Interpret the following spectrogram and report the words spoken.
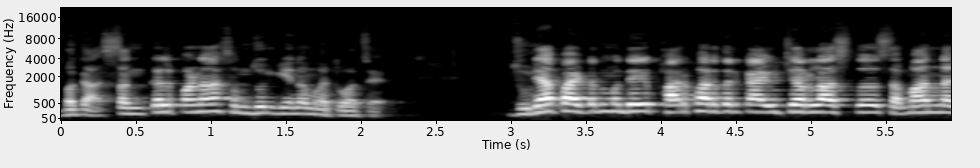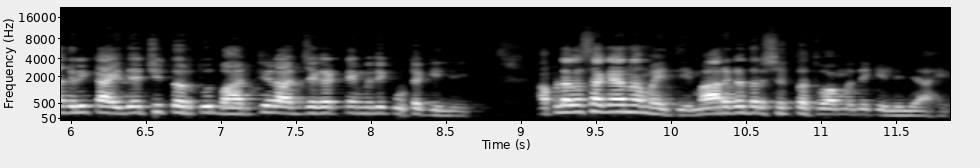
बघा संकल्पना समजून घेणं महत्वाचं आहे. जुन्या पॅटर्नमध्ये फार फार तर काय विचारलं असतं? समान नागरी कायद्याची तरतूद भारतीय राज्यघटनेमध्ये कुठं केली? आपल्याला सगळ्यांना माहिती आहे, मार्गदर्शक तत्वामध्ये केलेली आहे.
